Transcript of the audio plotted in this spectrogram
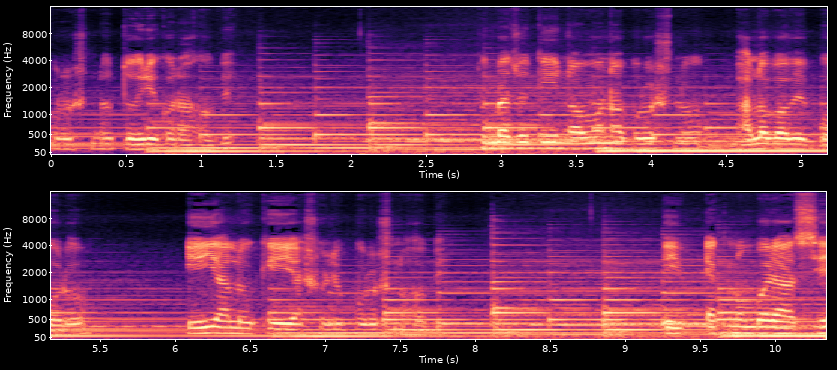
প্রশ্ন তৈরি করা হবে। তোমরা যদি নমুনা প্রশ্ন ভালোভাবে পড়ো, এই আলোকে আসলে প্রশ্ন হবে। এই এক নম্বরে আছে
